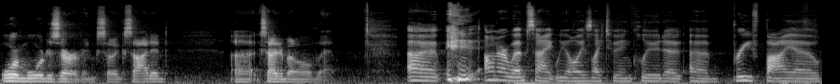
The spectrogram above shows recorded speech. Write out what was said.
or more deserving. So excited, uh, excited about all of that. Uh, on our website, we always like to include a, a, brief bio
